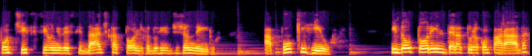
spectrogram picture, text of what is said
Pontífice Universidade Católica do Rio de Janeiro, a PUC Rio, e doutora em literatura comparada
